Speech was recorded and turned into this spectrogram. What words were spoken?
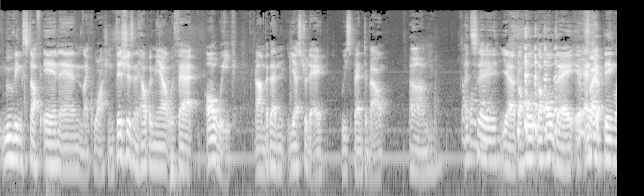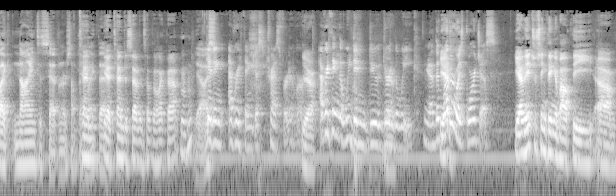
moving stuff in and like washing dishes and helping me out with that all week. Um, but then yesterday we spent about um, I'd say day. yeah the whole the whole day. It, It ended like- up being like nine to seven or something Ten, like that. yeah, ten to seven, something like that. hmm yeah. I s- Getting everything just transferred over. Yeah. Everything that we didn't do during Yeah. the week. Yeah, the Yeah. weather was gorgeous. Yeah, and the interesting thing about the um,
